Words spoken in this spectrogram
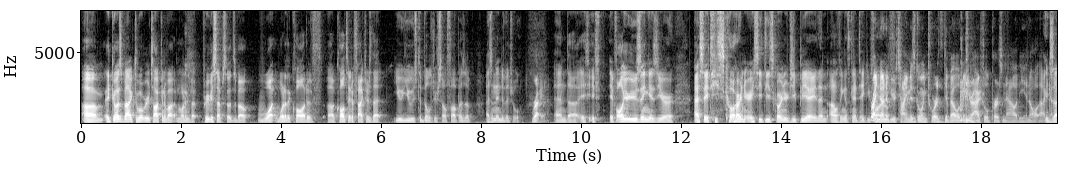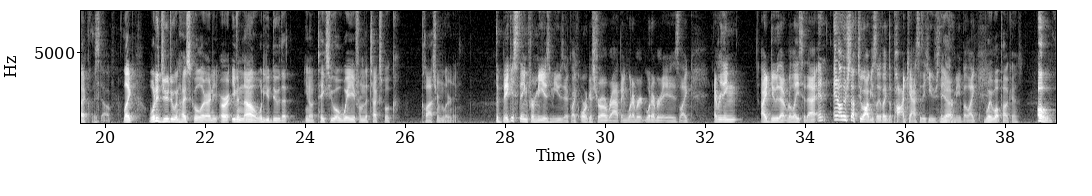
Um, it goes back to what we were talking about in one of the previous episodes about what what are the qualitative uh, qualitative factors that you use to build yourself up as a as an individual. right. And uh, if, if if all you're using is your SAT score and your ACT score and your GPA, then I don't think it's going to take you Right. None enough. of your time is going towards developing your actual personality and all that kind of Exactly. stuff. Like, what did you do in high school or any or even now? What do you do that you know takes you away from the textbook classroom learning? The biggest thing for me is music, like orchestra, rapping, whatever whatever it is, like everything I do that relates to that, and and other stuff too. Obviously, like the podcast is a huge thing Yeah. for me, but like Wait, what podcast? oh,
